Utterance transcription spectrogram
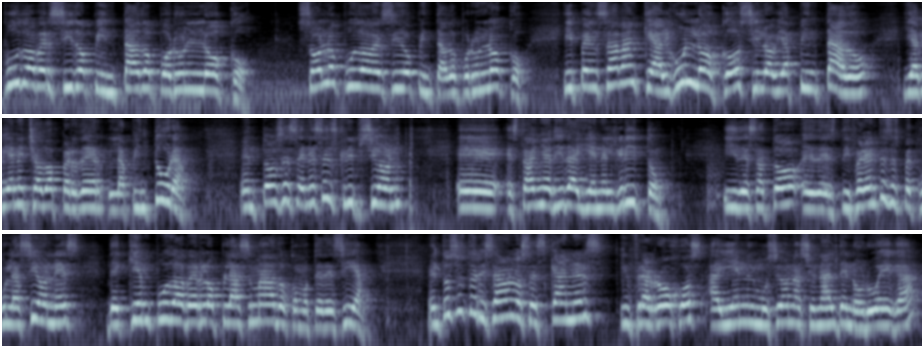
pudo haber sido pintado por un loco solo pudo haber sido pintado por un loco. Y pensaban que algún loco sí lo había pintado y habían echado a perder la pintura. Entonces, en esa inscripción eh, está añadida ahí en el grito y desató eh, diferentes especulaciones de quién pudo haberlo plasmado, como te decía. Entonces utilizaron los escáneres infrarrojos ahí en el Museo Nacional de Noruega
